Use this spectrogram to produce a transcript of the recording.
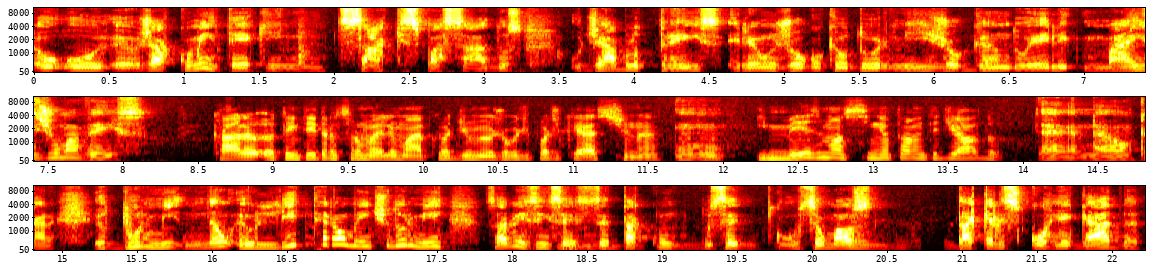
o, o- eu já comentei aqui em saques passados, o Diablo 3, ele é um jogo que eu dormi jogando ele mais de uma vez. Cara, eu tentei transformar ele numa época de meu jogo de podcast, né? Uhum. E mesmo assim eu tava entediado. É, não, cara. Eu dormi. Não, eu literalmente dormi. Sabe assim, você você tá com. Você, o seu mouse dá aquela escorregada.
